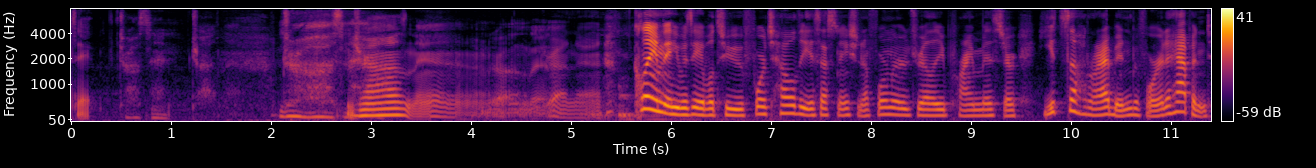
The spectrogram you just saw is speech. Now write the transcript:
Say it. Drosnin. Drosnin. Claimed that he was able to foretell the assassination of former Israeli Prime Minister Yitzhak Rabin before it happened.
